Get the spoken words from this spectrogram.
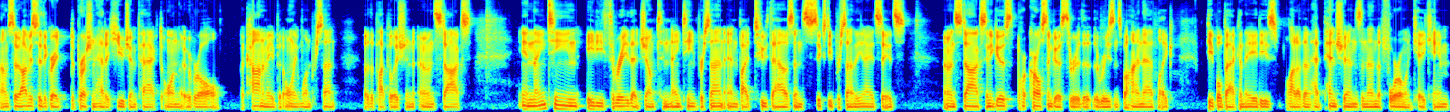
Um, so obviously, the Great Depression had a huge impact on the overall economy, but only 1% of the population owned stocks. In 1983, that jumped to 19%, and by 2000, 60% of the United States owns stocks. And he goes, Carlson goes through the, the reasons behind that. Like people back in the 80s, a lot of them had pensions, and then the 401k came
